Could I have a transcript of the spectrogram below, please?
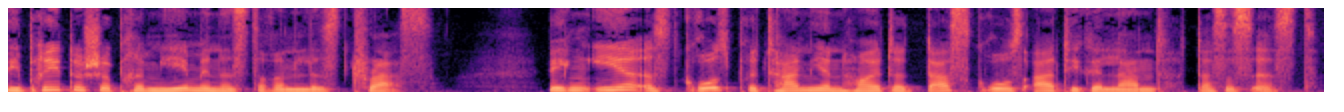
Die britische Premierministerin Liz Truss. Wegen ihr ist Großbritannien heute das großartige Land, das es ist.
